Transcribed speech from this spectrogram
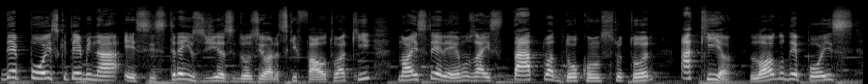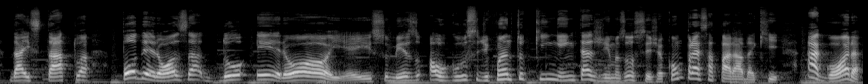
depois que terminar esses 3 dias e 12 horas que faltam aqui, nós teremos a estátua do construtor aqui, ó, logo depois da estátua poderosa do herói. É isso mesmo, Augusto de quanto? 500 gemas, ou seja, comprar essa parada aqui agora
